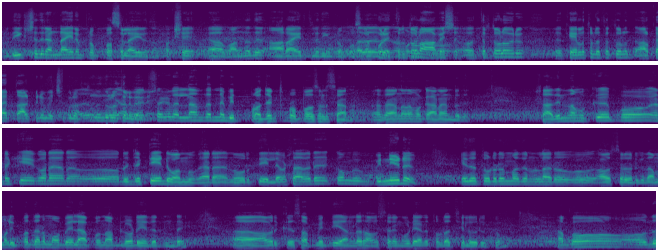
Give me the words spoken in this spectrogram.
പ്രതീക്ഷിച്ചത് രണ്ടായിരം പ്രപ്പോസൽ ആയിരുന്നു. പക്ഷേ വന്നത് ആറായിരത്തിലധികം പ്രപ്പോസൽ അപ്പോൾ എത്രത്തോളം ആവേശം എത്രത്തോളം ഒരു കേരളത്തിൽ എത്രത്തോളം ആൾക്കാർ താല്പര്യം വെച്ച് പുലർത്തുന്നു എല്ലാം അപേക്ഷകളെല്ലാം തന്നെ വിത്ത് പ്രൊജക്ട് പ്രപ്പോസൽസ് ആണ്. അതാണ് നമ്മൾ കാണേണ്ടത്. പക്ഷെ അതിൽ നമുക്ക് ഇപ്പോൾ ഇടയ്ക്ക് കുറേ റിജക്റ്റ് ചെയ്യേണ്ടി വന്നു. വേറെ നിവൃത്തിയില്ല പക്ഷെ അവർക്കും പിന്നീട് ഇത് തുടരുന്നതിനുള്ള ഒരു അവസരം ഒരുക്കും നമ്മളിപ്പോൾ തന്നെ മൊബൈൽ ആപ്പ് ഒന്ന് അപ്ലോഡ് ചെയ്തിട്ടുണ്ട്. അവർക്ക് സബ്മിറ്റ് ചെയ്യാനുള്ള അവസരം കൂടി അതിന്റെ തുടർച്ചയിൽ ഒരുക്കും. അപ്പോൾ ഇത്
